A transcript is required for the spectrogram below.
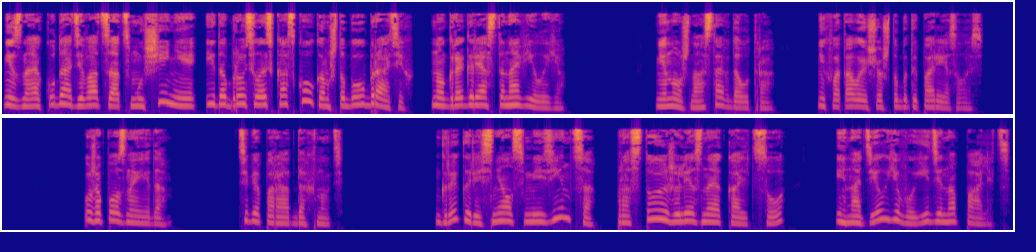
Не зная, куда деваться от смущения, Ида бросилась к осколкам, чтобы убрать их, но Грегори остановил ее. «Не нужно, оставь до утра. Не хватало еще, чтобы ты порезалась». «Уже поздно, Ида. Тебе пора отдохнуть». Грегори снял с мизинца простое железное кольцо и надел его Иде на палец.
